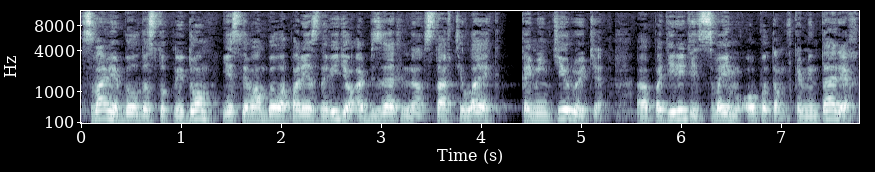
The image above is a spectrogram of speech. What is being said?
с вами был Доступный дом. Если вам было полезно видео, обязательно ставьте лайк, комментируйте, э, поделитесь своим опытом в комментариях,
